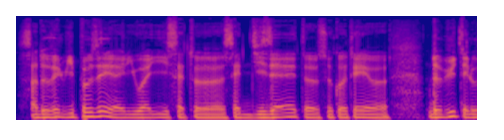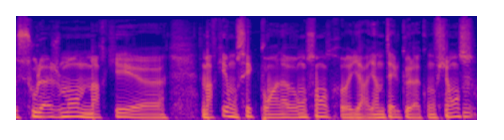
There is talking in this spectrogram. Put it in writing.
ça devait lui peser à Eliwahi cette cette disette, ce côté euh, de but et le soulagement de marquer. euh, Marquer, on sait que pour un avant-centre, il y a rien de tel que la confiance.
